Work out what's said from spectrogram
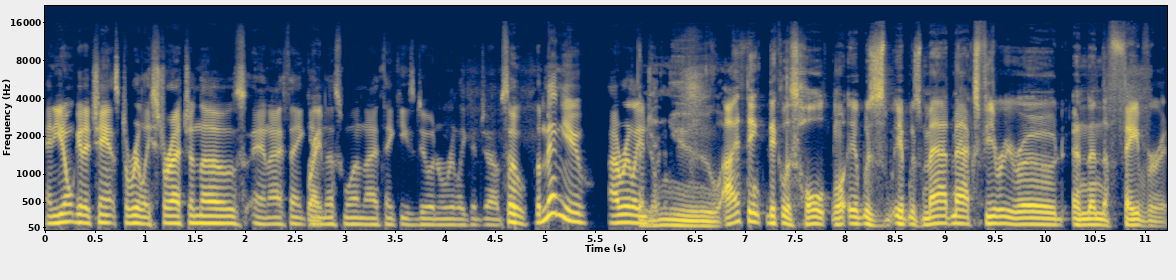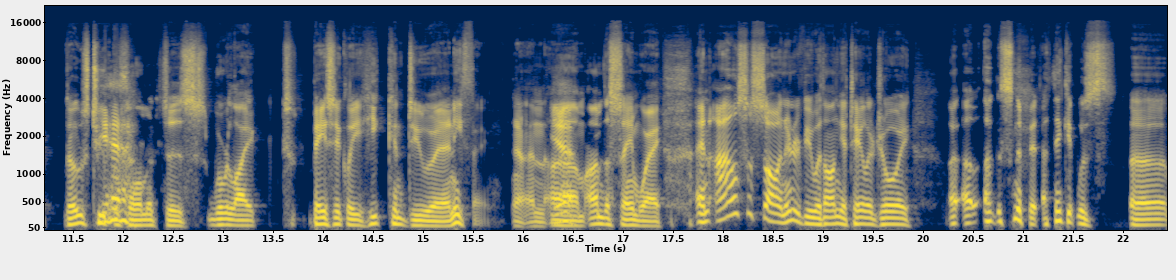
and you don't get a chance to really stretch in those and i think Right. in this one i think he's doing a really good job so the menu i really The enjoyed menu. I think Nicholas Hoult. Well, it was it was Mad Max Fury Road, and then the favorite. Those two Yeah. performances were like t- basically he can do anything, and Yeah. um, I'm the same way. And I also saw an interview with Anya Taylor Joy. A, a, a snippet. I think it was a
